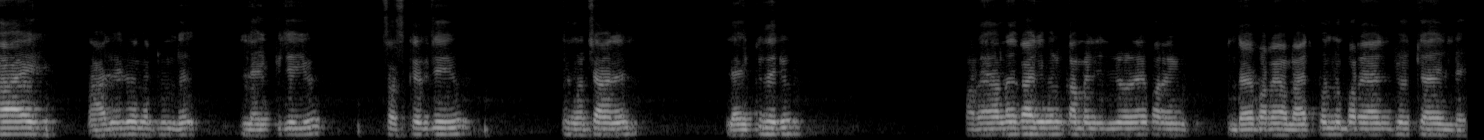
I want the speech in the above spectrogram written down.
ഹായ്. നാല് പേര് വന്നിട്ടുണ്ട്. ലൈക്ക് ചെയ്യൂ. സബ്സ്ക്രൈബ് ചെയ്യൂ. നിങ്ങൾ ചാനൽ ലൈക്ക് തരൂ. പറയാനുള്ള കാര്യങ്ങൾ കമന്റിലൂടെ പറയും. എന്താ പറയാനുള്ള ആർക്കൊന്നും പറയാൻ ചോദിക്കാനില്ലേ?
